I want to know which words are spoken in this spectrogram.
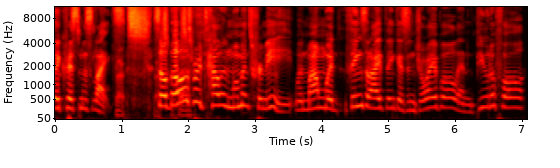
the Christmas lights. That's, so that's those were telling moments for me when mom would things that I think is enjoyable and beautiful,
